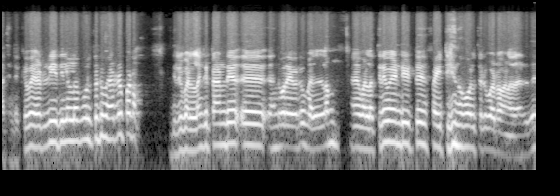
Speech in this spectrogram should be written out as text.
അതിന്റെയൊക്കെ വേറൊരു രീതിയിലുള്ള പോലത്തെ ഒരു വേറൊരു പടം. ഇതിൽ വെള്ളം കിട്ടാണ്ട് എന്താ പറയാ ഒരു വെള്ളം വെള്ളത്തിന് വേണ്ടിയിട്ട് ഫൈറ്റ് ചെയ്യുന്ന പോലത്തെ ഒരു പടമാണ്. അതായത്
